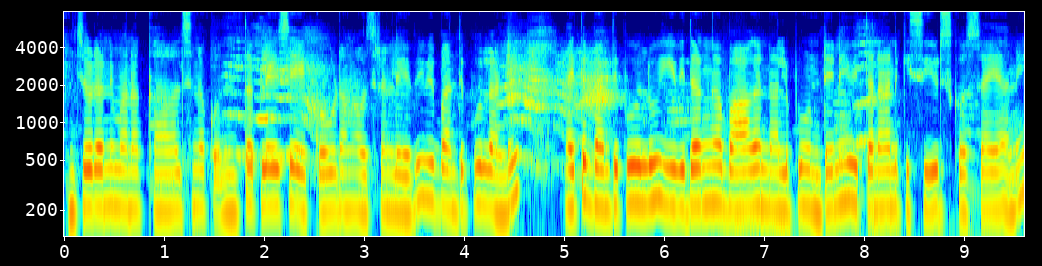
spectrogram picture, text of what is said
చూడండి మనకు కావాల్సిన కొంత ప్లేసే ఎక్కువ కూడా అవసరం లేదు. ఇవి బంతిపూలు అండి. అయితే బంతిపూలు ఈ విధంగా బాగా నలుపు ఉంటేనే విత్తనానికి సీడ్స్కి వస్తాయి అని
